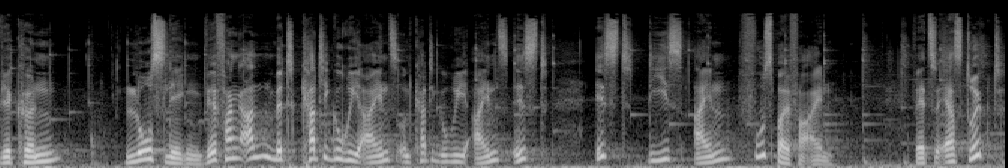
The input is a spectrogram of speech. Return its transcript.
Wir können loslegen. Wir fangen an mit Kategorie 1 und Kategorie 1 ist, ist dies ein Fußballverein? Wer zuerst drückt,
